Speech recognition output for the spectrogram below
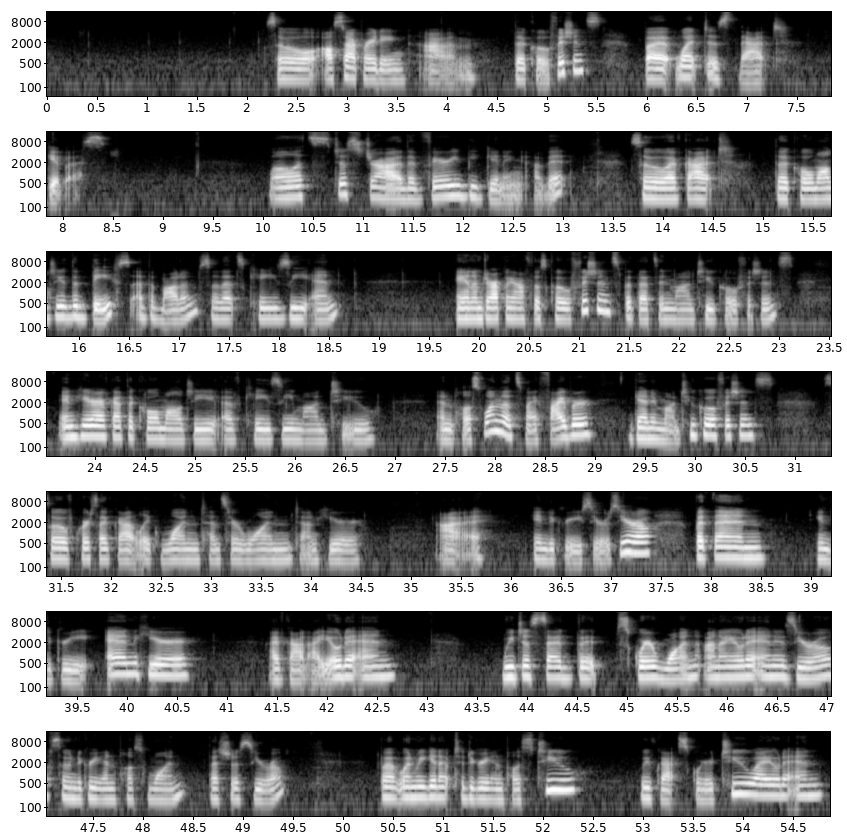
So I'll stop writing um, the coefficients, but what does that give us? Well, let's just draw the very beginning of it. So I've got the cohomology of the base at the bottom, so that's kzn. And I'm dropping off those coefficients, but that's in mod 2 coefficients. And here I've got the cohomology of kz mod 2 n plus 1, that's my fiber, again in mod 2 coefficients. So of course I've got like 1 tensor 1 down here uh, in degree 0, 0. But then in degree n here, I've got iota n. We just said that square 1 on iota n is 0, so in degree n plus 1, that's just 0. But when we get up to degree n plus 2, we've got square 2 iota n.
